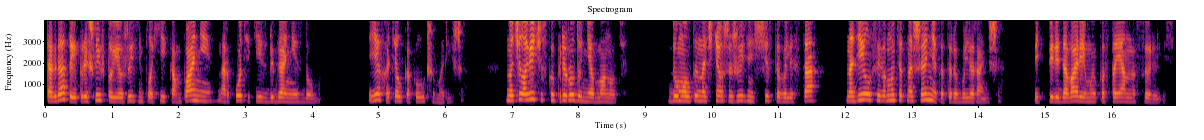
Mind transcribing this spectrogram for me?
Тогда-то и пришли в твою жизнь плохие компании, наркотики и избегание из дома. я хотел как лучше, Мариша. Но человеческую природу не обмануть. Думал, ты начнешь жизнь с чистого листа, надеялся вернуть отношения, которые были раньше. Ведь перед аварией мы постоянно ссорились.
